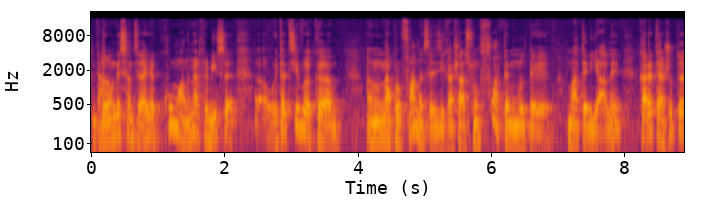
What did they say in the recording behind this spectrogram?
da. de unde să înțeleagă cum anume ar trebui să... Uh, uitați-vă că în lumea profană, să zic așa, sunt foarte multe materiale care te ajută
